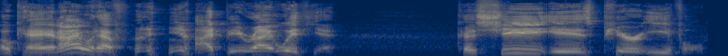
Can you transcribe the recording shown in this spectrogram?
okay? And I would have, you know, I'd be right with you. Because she is pure evil.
